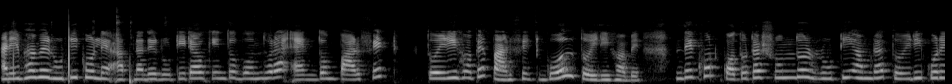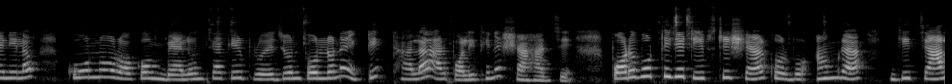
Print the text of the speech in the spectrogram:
আর এভাবে রুটি করলে আপনাদের রুটিটাও কিন্তু বন্ধুরা একদম পারফেক্ট তৈরি হবে পারফেক্ট গোল তৈরি হবে। দেখুন কতটা সুন্দর রুটি আমরা তৈরি করে নিলাম। কোনো রকম ব্যালন চাকের প্রয়োজন পড়ল না একটি থালা আর পলিথিনের সাহায্যে। পরবর্তী যে টিপসটি শেয়ার করব, আমরা যে চাল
